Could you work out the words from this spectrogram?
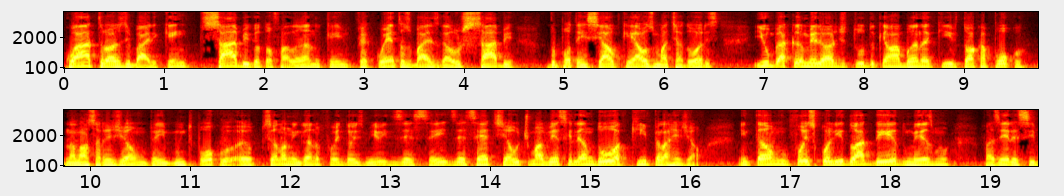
quatro horas de baile. Quem sabe o que eu estou falando, quem frequenta os bailes gaúchos sabe do potencial que é os mateadores. E o bacana melhor de tudo, que é uma banda que toca pouco na nossa região, vem muito pouco. Eu, se eu não me engano, foi em 2016, 17, a última vez que ele andou aqui pela região. Então foi escolhido a dedo mesmo fazer esse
